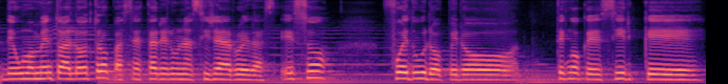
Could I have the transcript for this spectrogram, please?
de un momento al otro pasé a estar en una silla de ruedas. Eso fue duro, pero tengo que decir que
